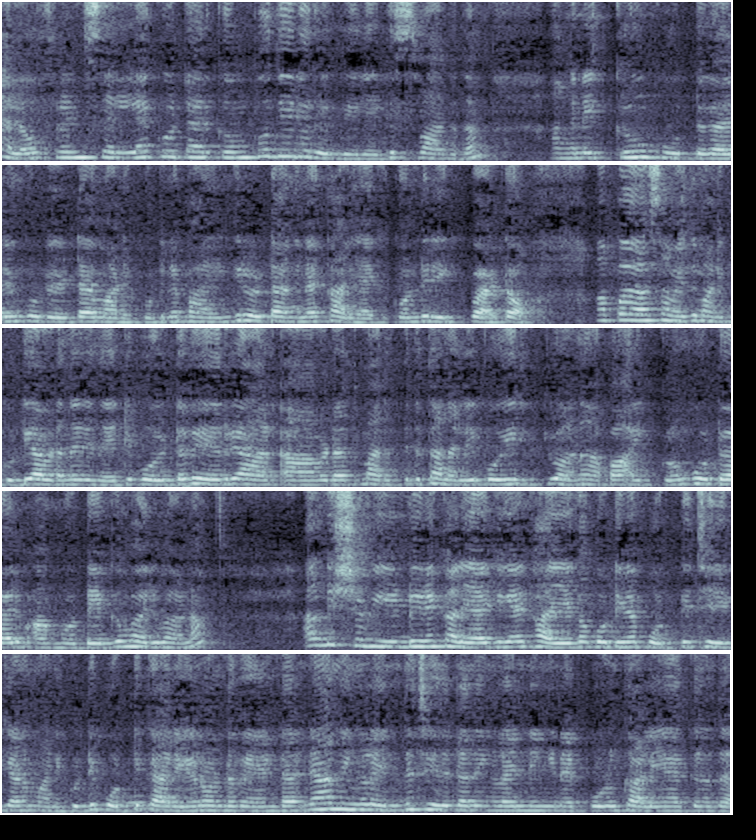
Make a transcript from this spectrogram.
ഹലോ ഫ്രണ്ട്സ് എല്ലാ കൂട്ടുകാർക്കും പുതിയൊരു റിവ്യൂയിലേക്ക് സ്വാഗതം. അങ്ങനെ ഇക്രവും കൂട്ടുകാരും കൂടിയിട്ട് മണിക്കൂട്ടിനെ ഭയങ്കരമായിട്ട് അങ്ങനെ കളിയാക്കിക്കൊണ്ടിരിക്കുക കേട്ടോ അപ്പോൾ ആ സമയത്ത് മണിക്കുട്ടി അവിടെ നിന്ന് എഴുന്നേറ്റ് പോയിട്ട് വേറൊരു അവിടെ മരത്തിന്റെ തണലിൽ പോയി ഇരിക്കുവാണ്. അപ്പോൾ ഇക്കറും കൂട്ടുകാരും അങ്ങോട്ടേക്കും വരുവാണ്. അതിനുശേഷം വീണ്ടും ഇങ്ങനെ കളിയാക്കി ഇങ്ങനെ കൈയൊക്കെ കൊട്ടി ഇങ്ങനെ പൊട്ടിച്ചിരിക്കുകയാണ്. മണിക്കുട്ടി പൊട്ടി കരയണമുണ്ട് വേണ്ട. ഞാൻ നിങ്ങൾ എന്ത് ചെയ്തിട്ടാണ് നിങ്ങൾ എന്നെ ഇങ്ങനെ എപ്പോഴും കളിയാക്കുന്നത്?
